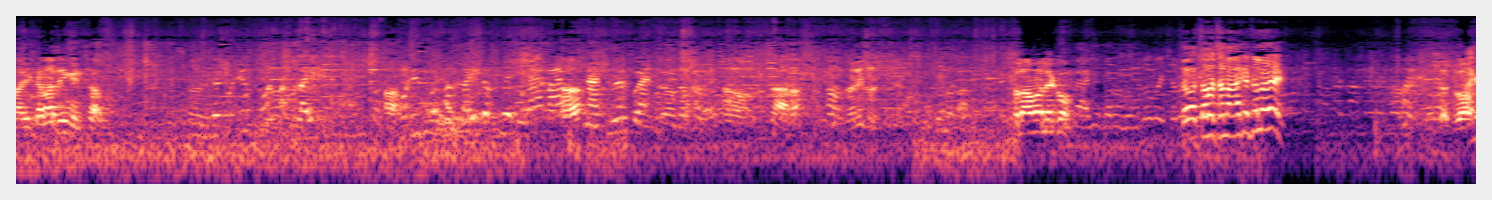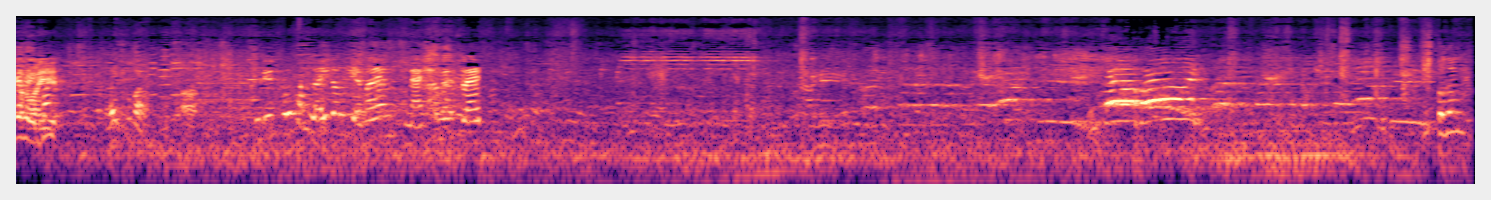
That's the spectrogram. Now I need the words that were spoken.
ہاں یہ کرا دیں گے ان شاء اللہ گڈ السلام علیکم چلو چلو چلو آگے چلو دعا فرمائیے بی سیٹ وداؤٹ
